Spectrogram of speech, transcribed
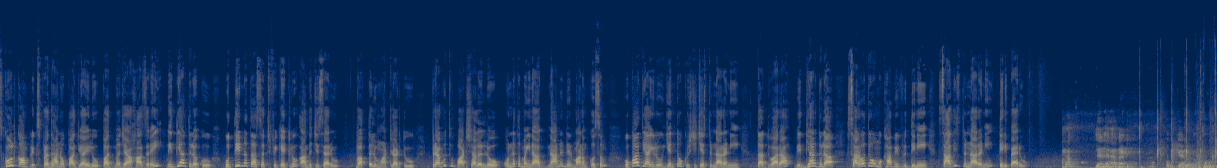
స్కూల్ కాంప్లెక్స్ ప్రధానోపాధ్యాయులు పద్మజ హాజరై విద్యార్థులకు ఉత్తీర్ణత సర్టిఫికెట్లు అందజేశారు. వక్తలు మాట్లాడుతూ ప్రభుత్వ పాఠశాలల్లో ఉన్నతమైన జ్ఞాన నిర్మాణం కోసం ఉపాధ్యాయులు ఎంతో కృషి చేస్తున్నారని తద్వారా విద్యార్థుల సర్వతోముఖాభివృద్ధిని సాధిస్తున్నారని తెలిపారు. అమ్మా లేరు కదా రండి. ఒక బుక్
